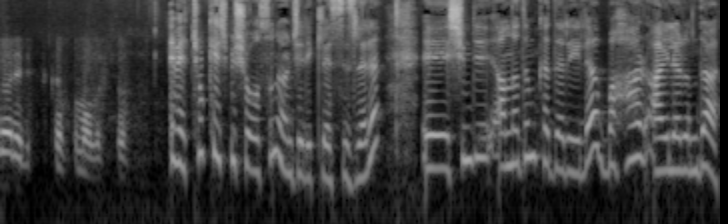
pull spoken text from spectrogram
böyle bir sıkıntım oluştu. Evet çok geçmiş olsun öncelikle sizlere. Ee, şimdi anladığım kadarıyla bahar aylarında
